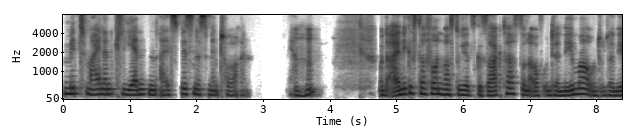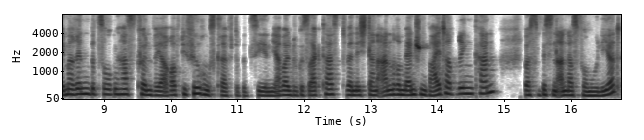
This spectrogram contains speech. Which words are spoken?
mit meinen Klienten als Business-Mentorin. Ja. Mhm. Und einiges davon, was du jetzt gesagt hast und auf Unternehmer und Unternehmerinnen bezogen hast, können wir ja auch auf die Führungskräfte beziehen. Ja, weil du gesagt hast, wenn ich dann andere Menschen weiterbringen kann, hast ein bisschen anders formuliert,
